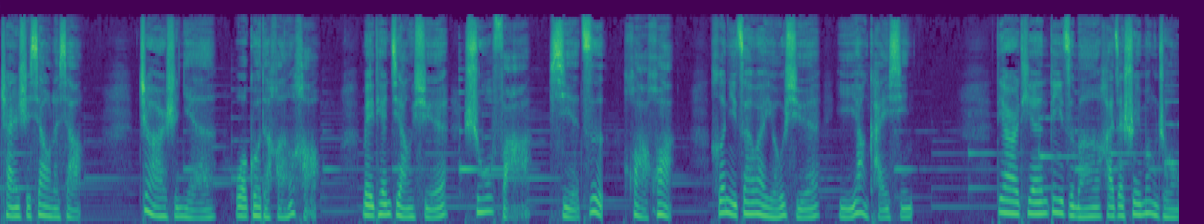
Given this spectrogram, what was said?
禅师笑了笑：“这二十年我过得很好，每天讲学、说法、写字、画画，和你在外游学一样开心。”第二天，弟子们还在睡梦中，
